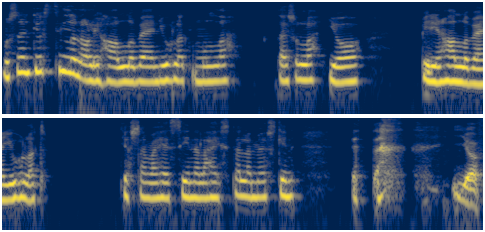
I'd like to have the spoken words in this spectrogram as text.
Musta nyt just silloin oli Halloween juhlat mulla. Taisi olla, joo. Pidin Halloween juhlat jossain vaiheessa siinä lähestyllä myöskin. Että, jop.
